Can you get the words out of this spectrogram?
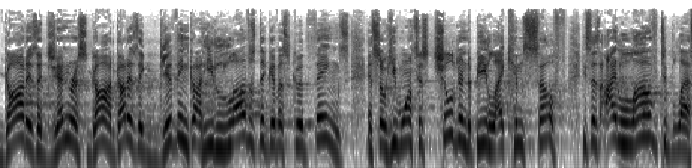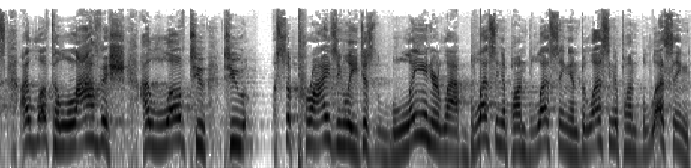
God is a generous God. God is a giving God. He loves to give us good things. And so he wants his children to be like himself. He says, I love to bless. I love to lavish. I love to, to surprisingly just lay in your lap, blessing upon blessing and blessing upon blessing.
